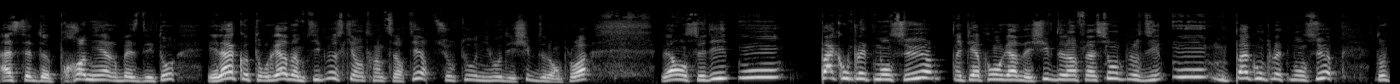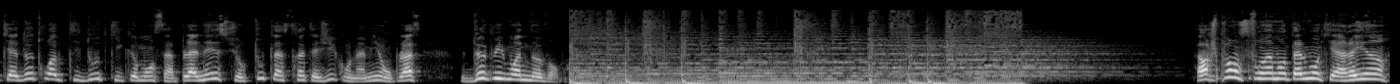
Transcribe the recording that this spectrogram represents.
à cette première baisse des taux. Et là, quand on regarde un petit peu ce qui est en train de sortir, surtout au niveau des chiffres de l'emploi, Là, on se dit, hmm, pas complètement sûr. Et puis après, on regarde les chiffres de l'inflation, puis on se dit, hmm, pas complètement sûr. Donc il y a deux, trois petits doutes qui commencent à planer sur toute la stratégie qu'on a mis en place depuis le mois de novembre. Alors je pense fondamentalement qu'il n'y a rien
